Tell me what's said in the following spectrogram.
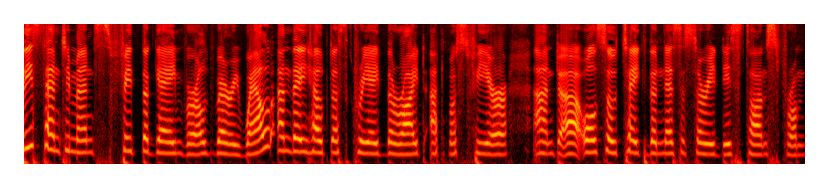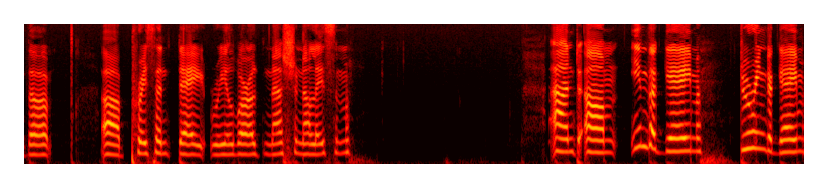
these sentiments fit the game world very well and they helped us create the right atmosphere and uh, also take the necessary distance from the uh, present day real world nationalism. And um, in the game, during the game,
